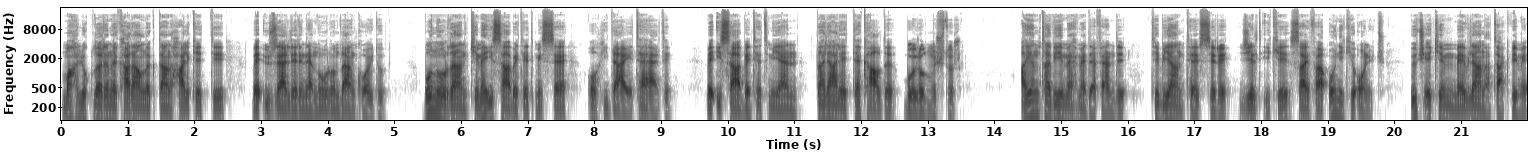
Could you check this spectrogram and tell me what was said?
mahluklarını karanlıktan halk etti ve üzerlerine nurundan koydu. Bu nurdan kime isabet etmişse o hidayete erdi ve isabet etmeyen dalalette kaldı buyurulmuştur. Ayın Tabi Mehmet Efendi, Tibyan Tefsiri, Cilt 2, sayfa 12-13, 3 Ekim Mevlana takvimi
